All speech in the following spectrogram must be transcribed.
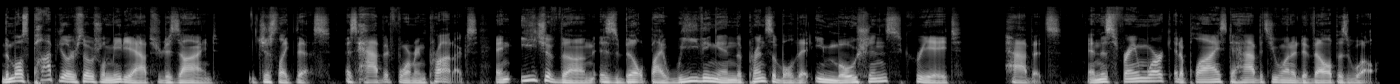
The most popular social media apps are designed just like this as habit forming products. And each of them is built by weaving in the principle that emotions create habits. And this framework, it applies to habits you want to develop as well,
